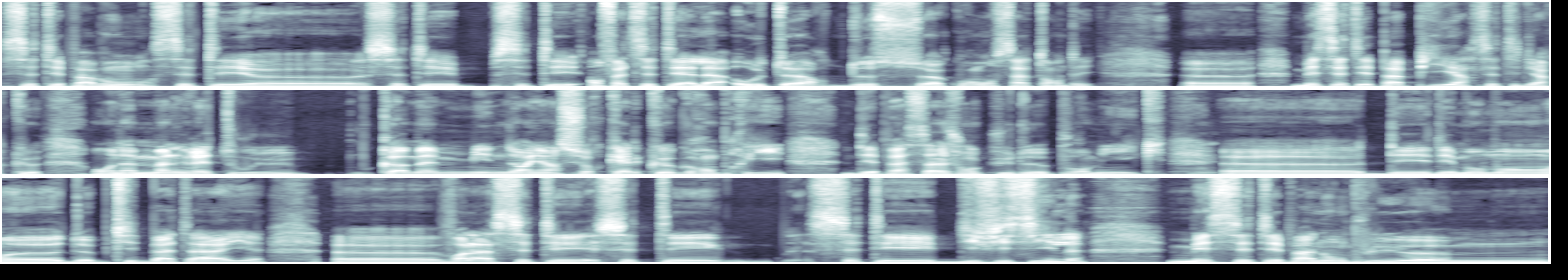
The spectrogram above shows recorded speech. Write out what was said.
c'était pas bon, c'était, euh, c'était, c'était, en fait c'était à la hauteur de ce à quoi on s'attendait. Euh, mais c'était pas pire, c'est-à-dire que on a malgré tout eu quand même, mine de rien, sur quelques grands prix, des passages en Q2 pour Mick, euh, des, des moments euh, de petites batailles. Euh, voilà, c'était, c'était, c'était difficile, mais c'était pas non plus, euh,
